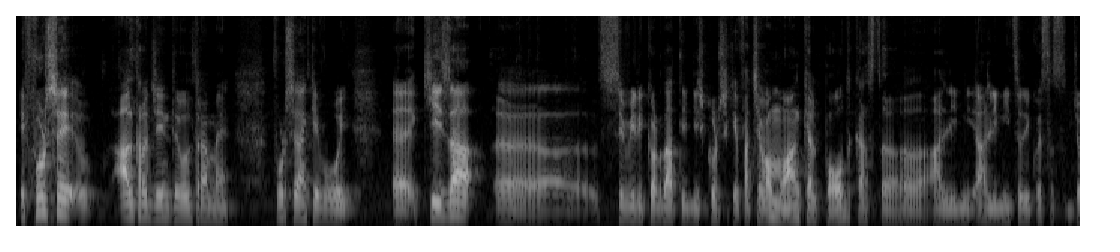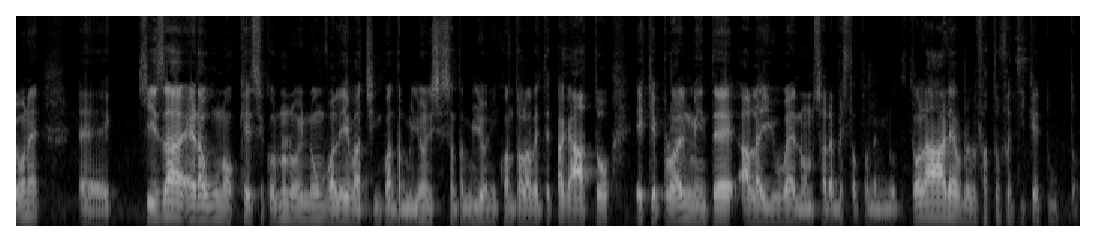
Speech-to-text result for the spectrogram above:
e forse eh, altra gente oltre a me, forse anche voi. Eh, Chiesa, eh, se vi ricordate i discorsi che facevamo anche al podcast eh, all'ini- all'inizio di questa stagione, eh, Chiesa era uno che secondo noi non valeva 50 milioni, 60 milioni quanto l'avete pagato e che probabilmente alla Juve non sarebbe stato nemmeno titolare, avrebbe fatto fatica e tutto.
